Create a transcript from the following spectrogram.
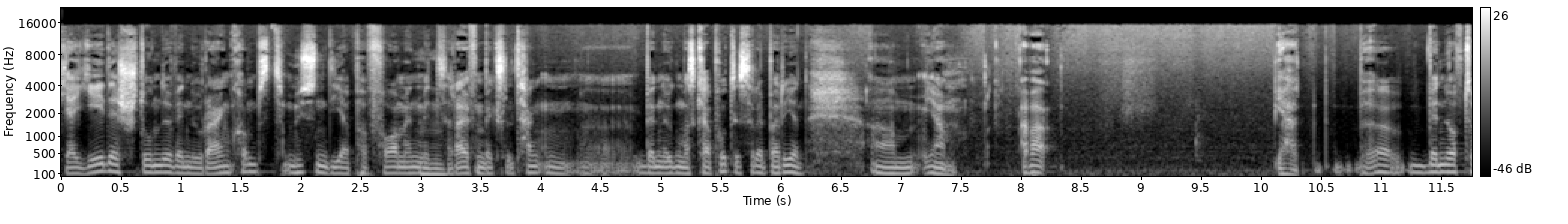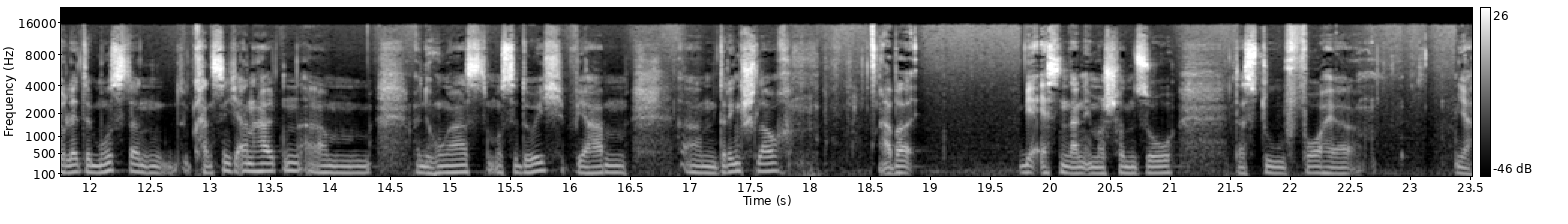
ja jede Stunde, wenn du reinkommst, müssen die ja performen mit mhm. Reifenwechsel, tanken, äh, wenn irgendwas kaputt ist, reparieren. Ähm, ja, aber ja, äh, wenn du auf Toilette musst, dann kannst du nicht anhalten. Ähm, wenn du Hunger hast, musst du durch. Wir haben ähm, Trinkschlauch, aber wir essen dann immer schon so, dass du vorher ja,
